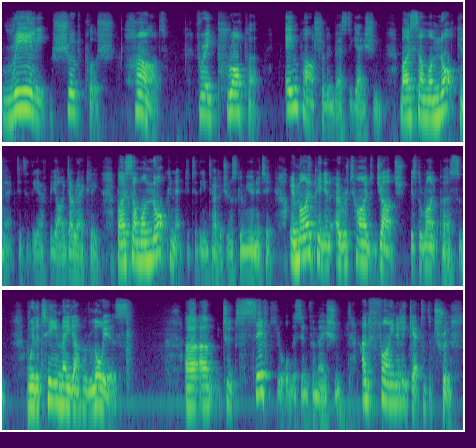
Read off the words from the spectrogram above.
really should push hard for a proper, impartial investigation by someone not connected to the FBI directly, by someone not connected to the intelligence community. In my opinion, a retired judge is the right person with a team made up of lawyers. Uh, um, to sift through all this information and finally get to the truth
